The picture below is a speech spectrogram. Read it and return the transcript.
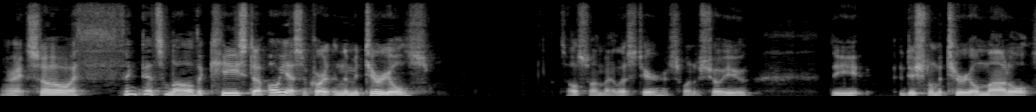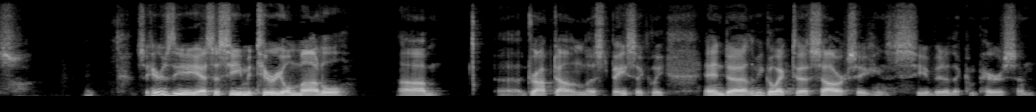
All right, so I think that's all the key stuff. Oh yes, of course, and the materials. It's also on my list here. I just want to show you the additional material models. So here's the SSE material model um, uh, drop down list basically. And uh, let me go back to SolidWorks so you can see a bit of the comparison.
